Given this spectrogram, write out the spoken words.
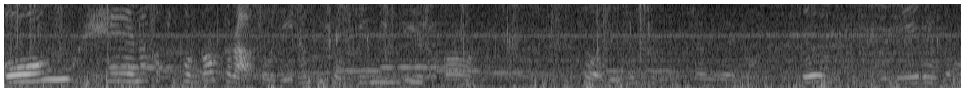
โอเคนะครับทุกคนก็กราบสวัสดีท่านผู้ชมที่ยินดีแล้วก็สวัสดีท่านผู้ชมทุกท่านด้วยเนาะซึ่งวันนี้เราจะมา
